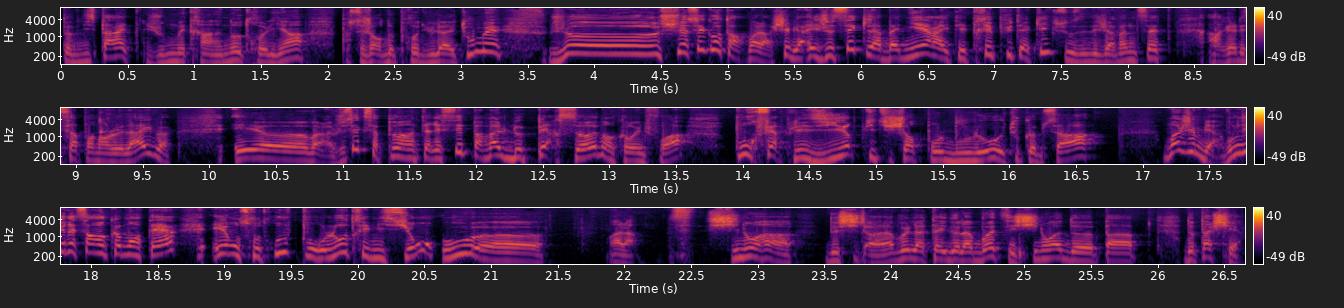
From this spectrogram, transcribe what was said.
peuvent disparaître. Je vous mettrai un autre lien pour ce genre de produit là et tout mais je, suis assez content. Voilà je sais bien. Et je sais que la bannière a été très putaclic parce que vous êtes déjà 27 à regarder ça pendant le live. Et euh, voilà je sais que ça peut intéresser pas mal de personnes encore une fois pour faire plaisir petit t-shirt pour le boulot et tout comme ça. Moi j'aime bien. Vous me direz ça en commentaire et on se retrouve pour l'autre émission où euh, voilà chinois de chinois. la taille de la boîte, c'est chinois de pas, de pas cher.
